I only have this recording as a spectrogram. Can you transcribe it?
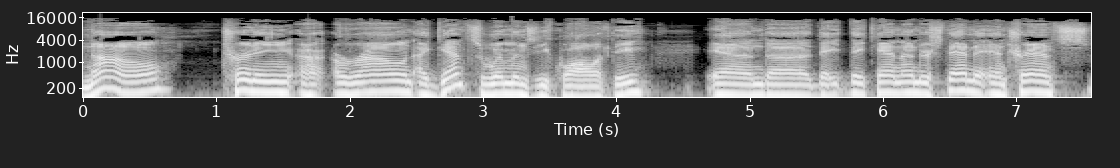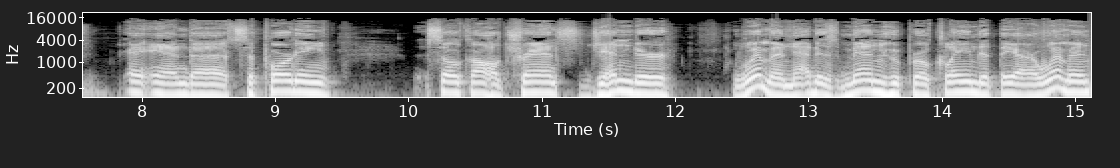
now turning uh, around against women's equality and uh, they, they can't understand it and trans and uh, supporting so-called transgender women, that is men who proclaim that they are women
